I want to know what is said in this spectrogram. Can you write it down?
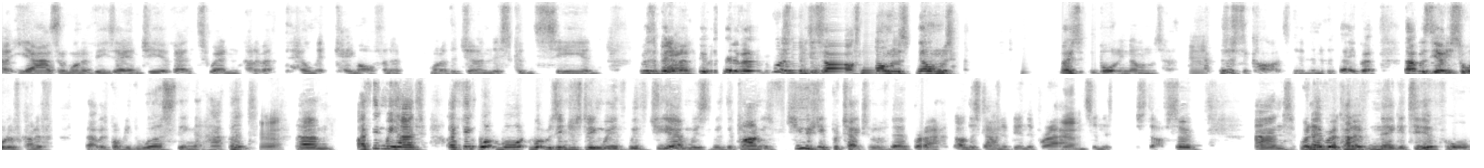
at Yas and one of these AMG events when kind of a helmet came off and a, one of the journalists couldn't see and it was a bit of a it was a bit of a it wasn't a disaster no one was no one was most importantly no one was hurt mm. it was just a car at the end of the day but that was the only sort of kind of that was probably the worst thing that happened yeah. um, I think we had. I think what what, what was interesting with with GM was, was the client was hugely protective of their brand, understandably, and the brands yeah. and this stuff. So, and whenever a kind of negative or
